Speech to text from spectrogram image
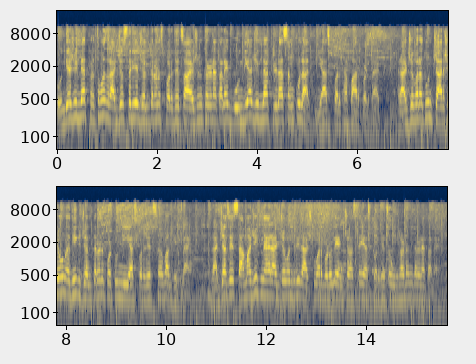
गोंदिया जिल्ह्यात प्रथमच राज्यस्तरीय जलतरण स्पर्धेचं आयोजन करण्यात आलंय. गोंदिया जिल्हा क्रीडा संकुलात या स्पर्धा पार पडत आहेत राज्यभरातून चारशेहून अधिक जलतरणपटूंनी या स्पर्धेत सहभाग घेतलाय. राज्याचे सामाजिक न्याय राज्यमंत्री राजकुमार बडोले यांच्या हस्ते या स्पर्धेचं उद्घाटन करण्यात आलं आहे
